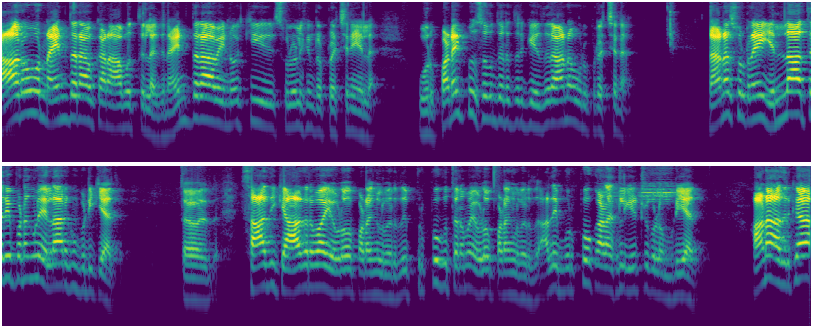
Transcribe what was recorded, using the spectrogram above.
யாரோ ஒரு நயன்தாராவுக்கான ஆபத்து இல்லை. இது நயன்தாராவை நோக்கி சுழல்கின்ற பிரச்சனையே இல்லை. ஒரு படைப்பு சுதந்திரத்திற்கு எதிரான ஒரு பிரச்சனை. நான் என்ன சொல்கிறேன் எல்லா திரைப்படங்களும் எல்லாருக்கும் பிடிக்காது. சாதிக்கு ஆதரவாக எவ்வளோ படங்கள் வருது பிற்போக்குத்தனமாக எவ்வளோ படங்கள் வருது அதை முற்போக்காளர்கள் ஏற்றுக்கொள்ள முடியாது. ஆனால் அதுக்காக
